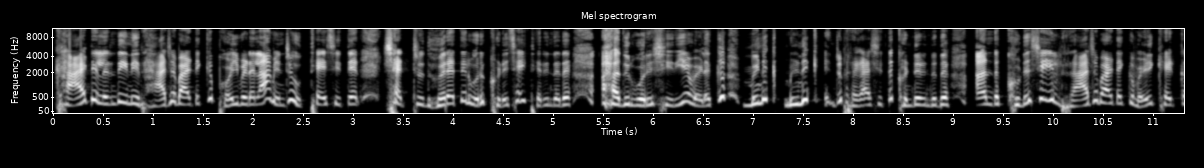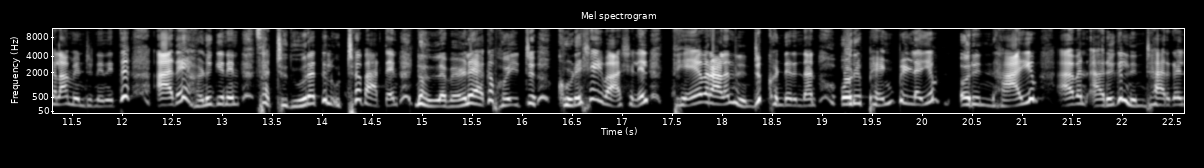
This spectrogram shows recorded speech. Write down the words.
காட்டிலிருந்து இனி ராஜபாட்டிக்கு போய்விடலாம். என்று உத்தேசித்தேன். சற்று தூரத்தில் ஒரு குடிசை தெரிந்தது. அதில் ஒரு சிறிய விளக்கு மினுக் மினுக் என்று பிரகாசித்துக் கொண்டிருந்தது. அந்த குடிசையில் ராஜபாட்டைக்கு வழி கேட்கலாம் என்று நினைத்து அதை அணுகினேன். சற்று தூரத்தில் உற்ற பார்த்தேன். நல்ல வேளையாக போயிற்று. குடிசை வாசலில் தேவராளன் நின்று கொண்டிருந்தான். ஒரு பெண் பிள்ளையும் ஒரு நாயும் அவன் அருகில் நின்றார்கள்.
